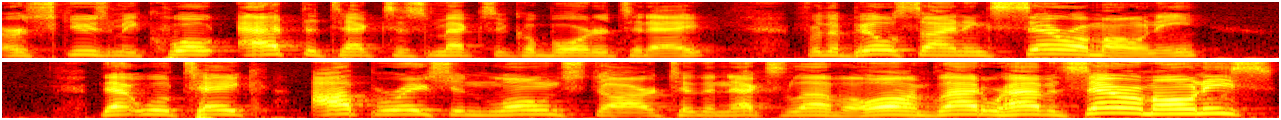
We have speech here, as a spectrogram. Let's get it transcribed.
or excuse me, quote, at the Texas Mexico border today for the bill signing ceremony that will take Operation Lone Star to the next level. Oh, I'm glad we're having ceremonies.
